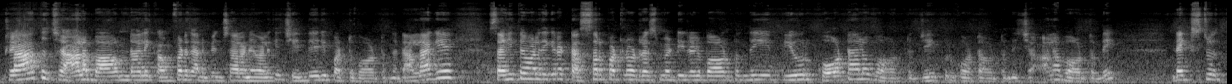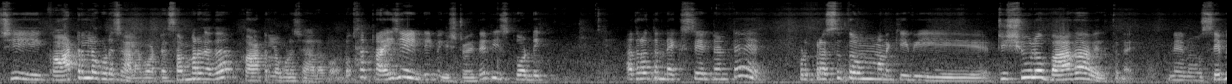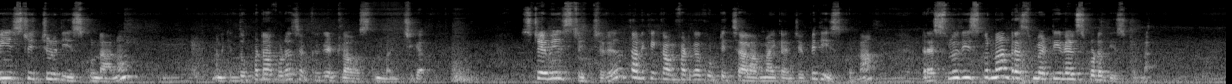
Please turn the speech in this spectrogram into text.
క్లాత్ చాలా బాగుండాలి కంఫర్ట్గా అనిపించాలనే వాళ్ళకి చందేరి పట్టు బాగుంటుందండి. అలాగే సహిత వాళ్ళ దగ్గర టస్సర్ పట్టులో డ్రెస్ మెటీరియల్ బాగుంటుంది ప్యూర్ కోటాలో బాగుంటుంది జైపూర్ కోటా ఉంటుంది చాలా బాగుంటుంది. నెక్స్ట్ వచ్చి కాటన్లో కూడా చాలా బాగుంటాయి. సమ్మర్ కదా కాటన్లో కూడా చాలా బాగుంటుంది ఒకసారి ట్రై చేయండి మీకు ఇష్టమైతే తీసుకోండి. ఆ తర్వాత నెక్స్ట్ ఏంటంటే ఇప్పుడు ప్రస్తుతం మనకి ఇవి టిష్యూలో బాగా వెళ్తున్నాయి. నేను సెమీ స్టిచ్డ్ తీసుకున్నాను. మనకి దుప్పటా కూడా చక్కగా ఇట్లా వస్తుంది మంచిగా. స్టెమీ స్టిచ్డ్ తనకి కంఫర్ట్గా కుట్టించాలి అమ్మాయికి అని చెప్పి తీసుకున్నా. డ్రెస్లు తీసుకున్నా డ్రెస్ మెటీరియల్స్ కూడా తీసుకున్నా.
